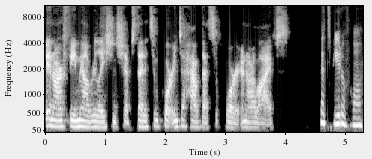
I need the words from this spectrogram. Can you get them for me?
in our female relationships, that it's important to have that support in our lives. That's beautiful.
